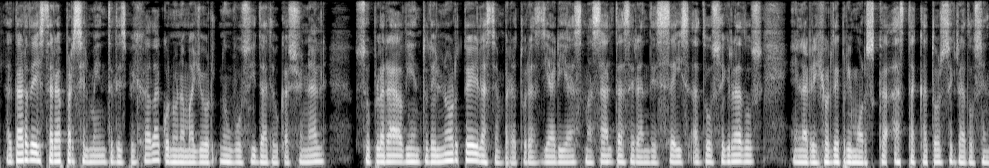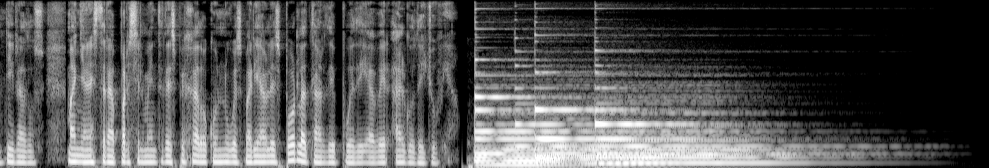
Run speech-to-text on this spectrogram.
La tarde estará parcialmente despejada con una mayor nubosidad ocasional. Soplará viento del norte y las temperaturas diarias más altas serán de 6 a 12 grados en la región de Primorska hasta 14 grados centígrados. Mañana estará parcialmente despejado con nubes variables. Por la tarde puede haber algo de lluvia.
